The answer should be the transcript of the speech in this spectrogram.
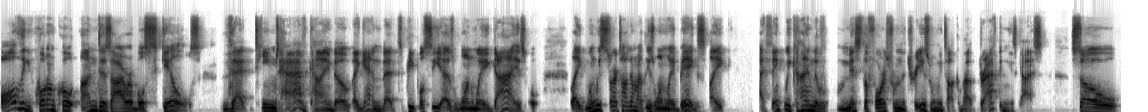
All the quote unquote undesirable skills that teams have, kind of, again, that people see as one way guys. Like when we start talking about these one way bigs, like I think we kind of miss the forest from the trees when we talk about drafting these guys. So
